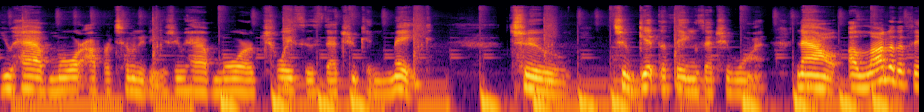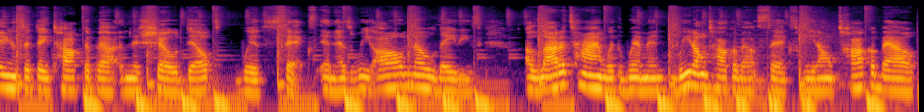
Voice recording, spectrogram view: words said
you have more opportunities, you have more choices that you can make to to get the things that you want. Now, a lot of the things that they talked about in this show dealt with sex. And as we all know, ladies, a lot of time with women, we don't talk about sex. We don't talk about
